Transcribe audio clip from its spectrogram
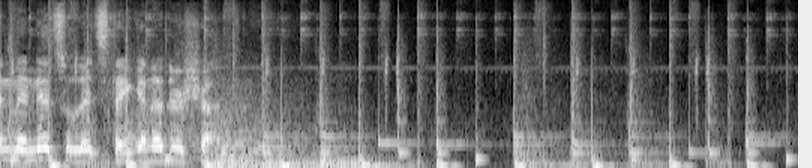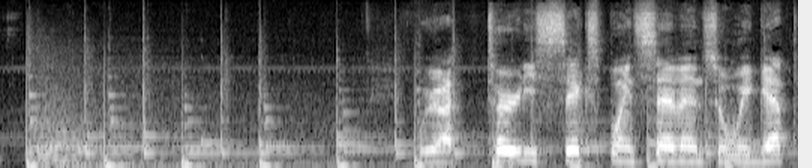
10 minutes, so let's take another shot. We're at 36.7, so we get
